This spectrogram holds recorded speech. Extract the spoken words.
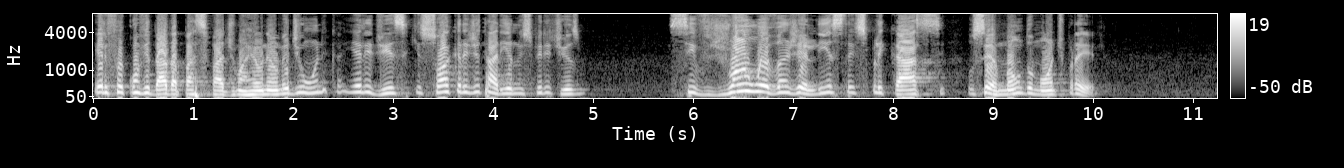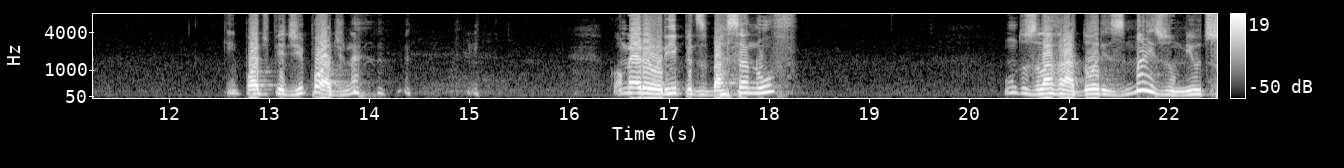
Ele foi convidado a participar de uma reunião mediúnica e ele disse que só acreditaria no Espiritismo se João Evangelista explicasse o sermão do monte para ele. Quem pode pedir, pode, né? Como era Eurípides Barçanufo, um dos lavradores mais humildes,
